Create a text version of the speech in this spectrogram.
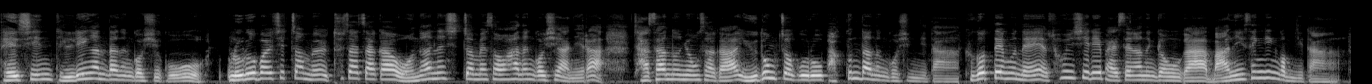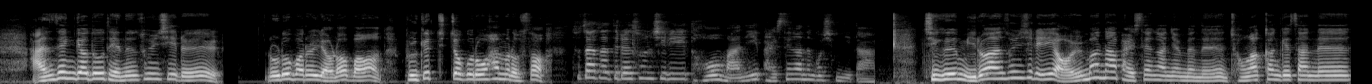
대신 딜링한다는 것이고 롤오벌 시점을 투자자가 원하는 시점에서 하는 것이 아니라 자산운용사가 유동적으로 바꾼다는 것입니다. 그것 때문에 손실이 발생하는 경우가 많이 생긴 겁니다. 안 생겨도 되는 손실을 롤오버를 여러 번 불규칙적으로 함으로써 투자자들의 손실이 더 많이 발생하는 것입니다. 지금 이러한 손실이 얼마나 발생하냐면은 정확한 계산은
